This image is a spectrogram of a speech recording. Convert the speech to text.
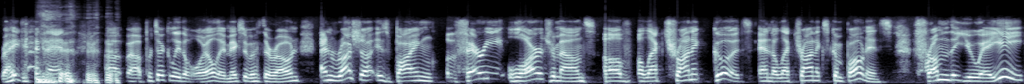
right? and uh, uh, particularly the oil, they mix it with their own. And Russia is buying very large amounts of electronic goods and electronics components from the UAE,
